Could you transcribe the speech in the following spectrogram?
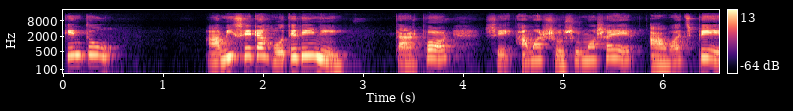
কিন্তু আমি সেটা হতে দিইনি। তারপর সে আমার শ্বশুরমশাইয়ের আওয়াজ পেয়ে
